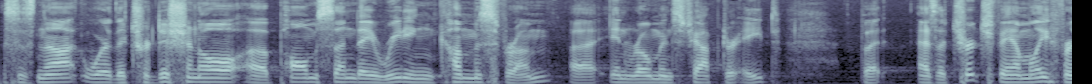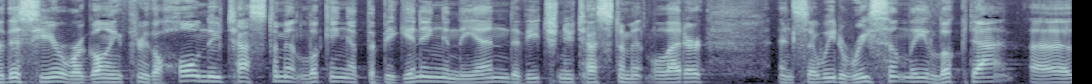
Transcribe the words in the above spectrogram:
This is not where the traditional uh, Palm Sunday reading comes from uh, in Romans chapter 8. But as a church family, for this year, we're going through the whole New Testament, looking at the beginning and the end of each New Testament letter. And so we'd recently looked at uh,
